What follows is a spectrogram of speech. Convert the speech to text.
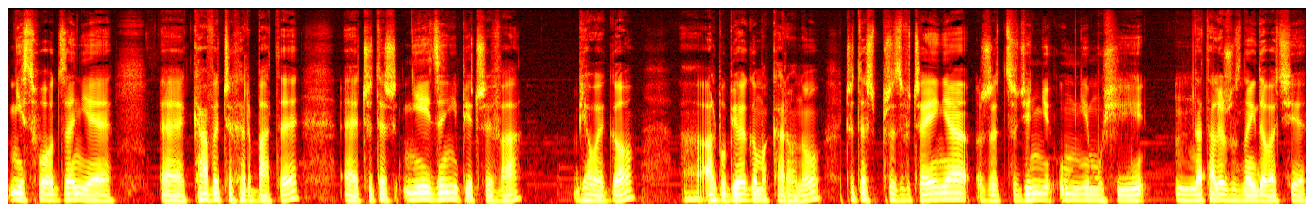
niesłodzenie e, kawy czy herbaty, e, czy też niejedzenie pieczywa białego albo białego makaronu, czy też przyzwyczajenia, że codziennie u mnie musi na talerzu znajdować się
